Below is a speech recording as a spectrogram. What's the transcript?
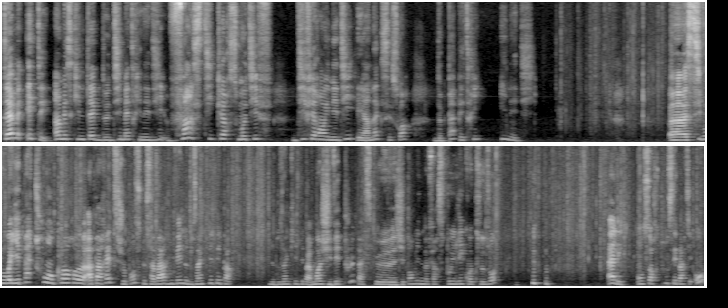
Thème été, un meskin tape de 10 mètres inédit, 20 stickers motifs différents inédits et un accessoire de papeterie inédit. Euh, si vous voyez pas tout encore euh, apparaître, je pense que ça va arriver, ne vous inquiétez pas. Ne vous inquiétez pas. Moi, j'y vais plus parce que j'ai pas envie de me faire spoiler quoi que ce soit. Allez, on sort tout, c'est parti. Oh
